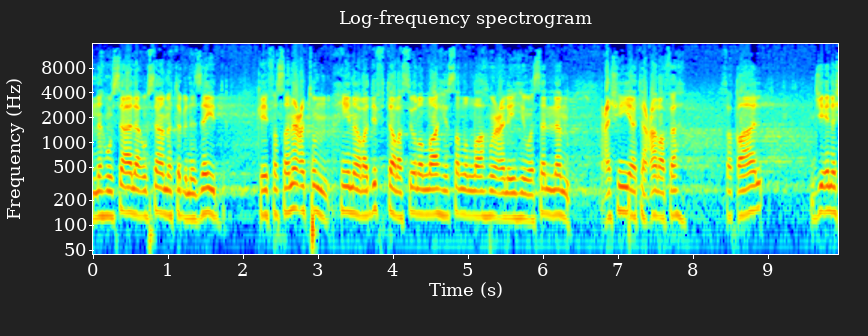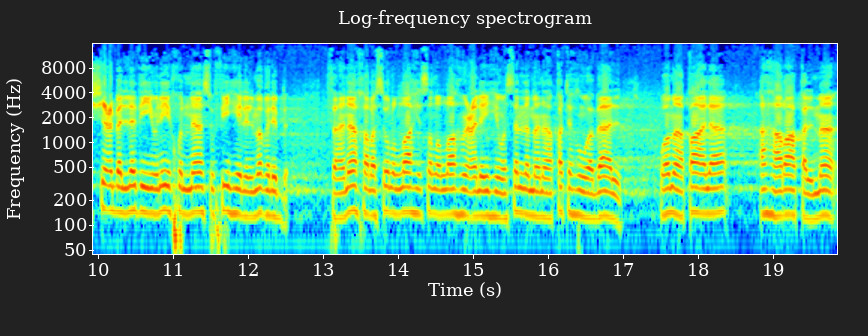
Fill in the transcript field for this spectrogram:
أنه سأل أسامة بن زيد كيف صنعتم حين ردفت رسول الله صلى الله عليه وسلم عشية عرفة؟ فقال جئنا الشعب الذي ينيخ الناس فيه للمغرب فأناخ رسول الله صلى الله عليه وسلم ناقته وبال وما قال أهراق الماء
